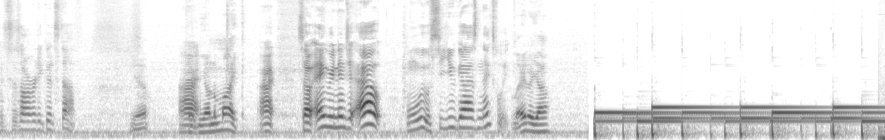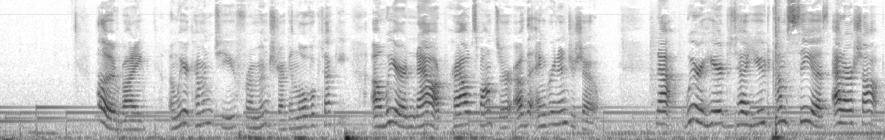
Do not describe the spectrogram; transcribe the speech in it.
This is already good stuff. Yeah. All Put right. me on the mic. All right. So Angry Ninja out. And we will see you guys next week. Later, y'all. Hello, everybody, and we are coming to you from Moonstruck in Louisville, Kentucky. Um, we are now a proud sponsor of the Angry Ninja Show. Now, we are here to tell you to come see us at our shop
